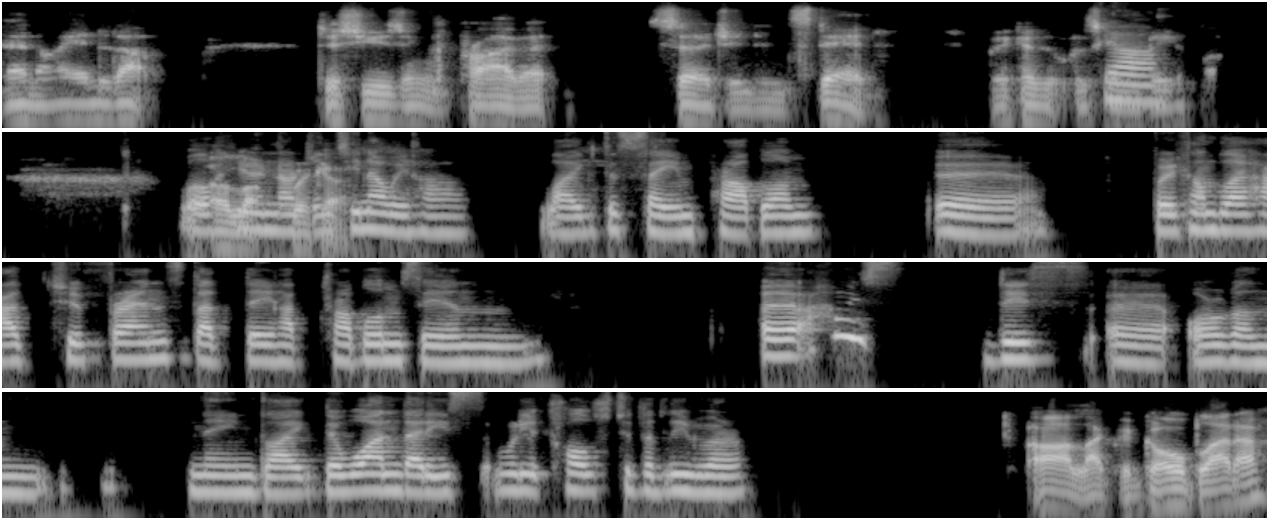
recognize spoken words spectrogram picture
and I ended up just using the private surgeon instead because it was going to Yeah. be Well, here in quicker. Argentina, we have like the same problem. Uh, for example, I had two friends that they had problems in. Uh, how is this uh, organ named? Like the one that is really close to the liver, oh like the gallbladder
